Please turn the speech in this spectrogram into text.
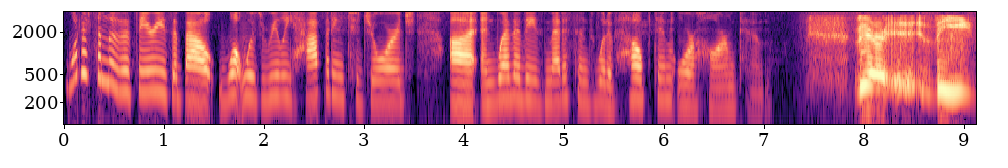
what are some of the theories about what was really happening to George uh, and whether these medicines would have helped him or harmed him? There, the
